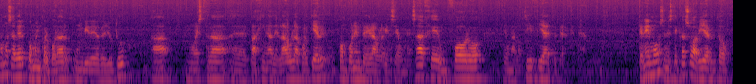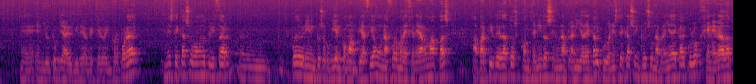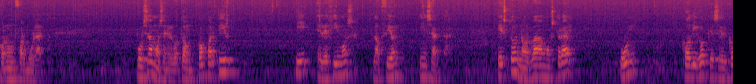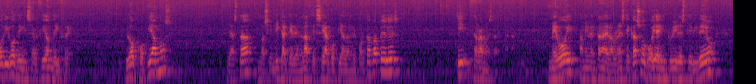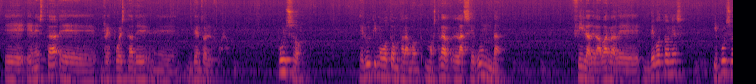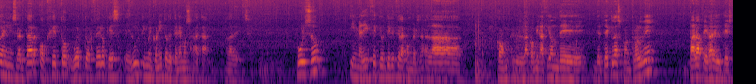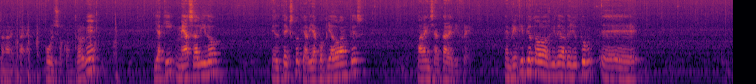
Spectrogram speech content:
Vamos a ver cómo incorporar un vídeo de YouTube a nuestra eh, página del aula, cualquier componente del aula, bien sea un mensaje, un foro, eh, una noticia, etcétera, etcétera. Tenemos en este caso abierto eh, en YouTube ya el vídeo que quiero incorporar. En este caso vamos a utilizar, mm, puede venir incluso bien como ampliación, una forma de generar mapas a partir de datos contenidos en una planilla de cálculo, en este caso incluso una planilla de cálculo generada con un formulario. Pulsamos en el botón compartir y elegimos la opción insertar. Esto nos va a mostrar un código que es el código de inserción de iframe. Lo copiamos, ya está, nos indica que el enlace se ha copiado en el portapapeles y cerramos esta ventana. Me voy a mi ventana del aula. En este caso voy a incluir este video eh, en esta eh, respuesta de, eh, dentro del foro. Pulso el último botón para mostrar la segunda fila de la barra de, botones y pulso en insertar objeto web 0 que es el último iconito que tenemos acá a la derecha. Pulso y me dice que utilice la, la con la combinación de, teclas control B para pegar el texto en la ventana. Pulso control B y aquí me ha salido el texto que había copiado antes para insertar el iframe. En principio todos los vídeos de YouTube eh,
